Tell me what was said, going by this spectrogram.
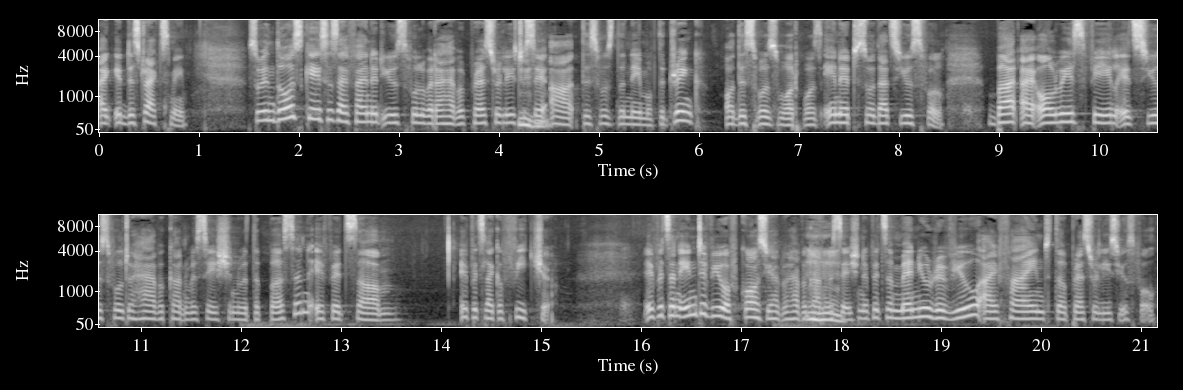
I, it distracts me. So in those cases, I find it useful when I have a press release to say, ah, this was the name of the drink or this was what was in it. So that's useful. But I always feel it's useful to have a conversation with the person if it's um, if it's like a feature. If it's an interview, of course, you have to have a Mhm. conversation. If it's a menu review, I find the press release useful.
